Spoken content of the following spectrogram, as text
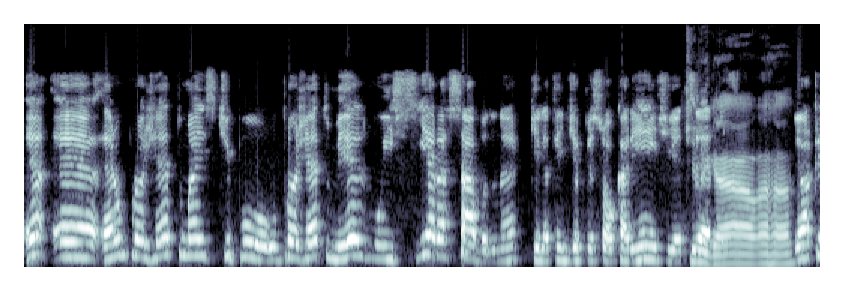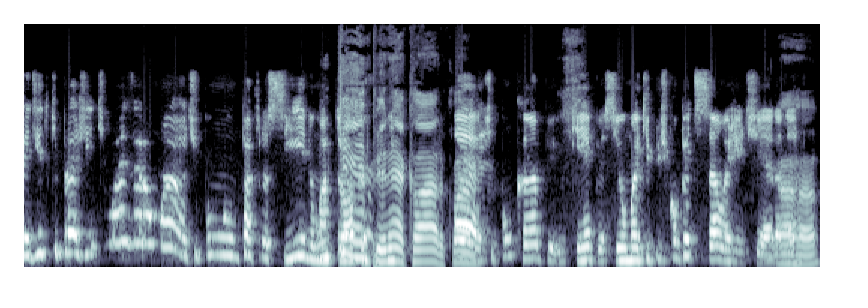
É, é, era um projeto, mas tipo, o projeto mesmo em si era sábado, né? Que ele atendia pessoal carente, etc. Que legal, uhum. Eu acredito que pra gente mais era uma, tipo, um patrocínio, uma um troca. camp, né? Claro, claro. É, tipo um camp, um camp, assim, uma equipe de competição a gente era, uhum. né?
